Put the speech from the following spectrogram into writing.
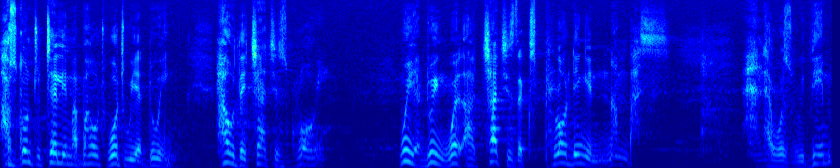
I was going to tell him about what we are doing, how the church is growing. We are doing well. Our church is exploding in numbers. And I was with him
